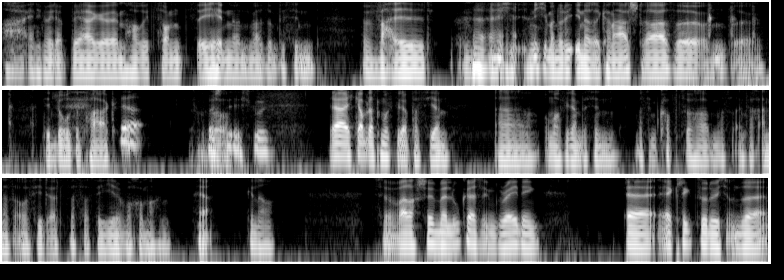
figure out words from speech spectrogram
oh, endlich mal wieder Berge im Horizont sehen und mal so ein bisschen Wald. Nicht, nicht immer nur die innere Kanalstraße und äh, den Lose Park. Ja, So. verstehe ich gut. Ja, ich glaube, das muss wieder passieren. Äh, um auch wieder ein bisschen was im Kopf zu haben, was einfach anders aussieht als das, was wir jede Woche machen. Genau. So war doch schön bei Lukas im Grading. Äh, er klickt so durch unser,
